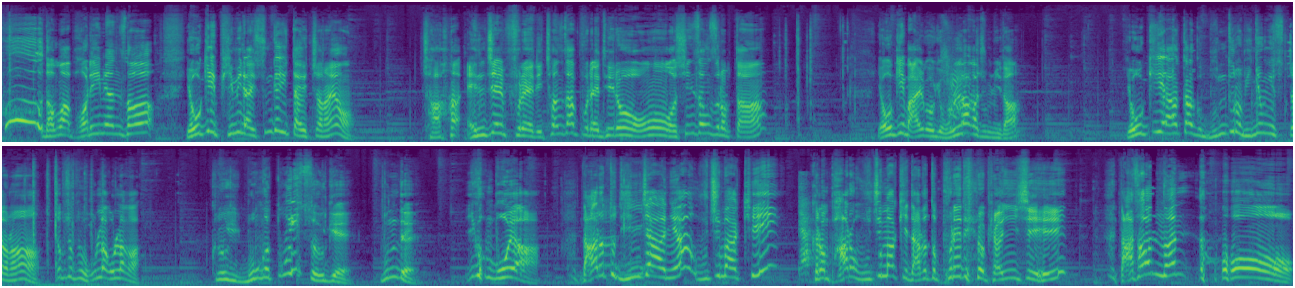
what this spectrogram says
후! 넘어와 버리면서 여기에 비밀이 아직 숨겨있다 했잖아요. 자 엔젤 프레디 천사 프레디로 오, 신성스럽다. 여기 말고 여기 올라가 줍니다. 여기에 아까 그 문드럽 인형이 있었잖아. 점점점 올라가 올라가. 그리고 여기 뭔가 또 있어 여기에. 뭔데? 이건 뭐야? 나루토 닌자 아니야? 우즈마키? 그럼 바로 우즈마키 나루토 프레디로 변신 나선넌 오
